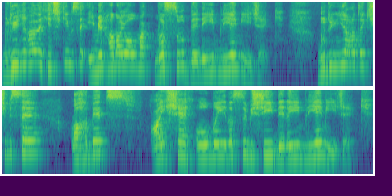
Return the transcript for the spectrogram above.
Bu dünyada hiç kimse Emirhanay olmak nasıl deneyimleyemeyecek. Bu dünyada kimse Ahmet Ayşe olmayı nasıl bir şey deneyimleyemeyecek.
